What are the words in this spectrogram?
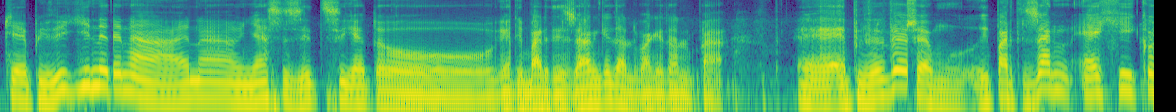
Και επειδή γίνεται ένα, ένα, μια συζήτηση για, το, για την Παρτιζάν και τα λοιπά και τα λοιπά, ε, επιβεβαίωσέ μου, η Παρτιζάν έχει 20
